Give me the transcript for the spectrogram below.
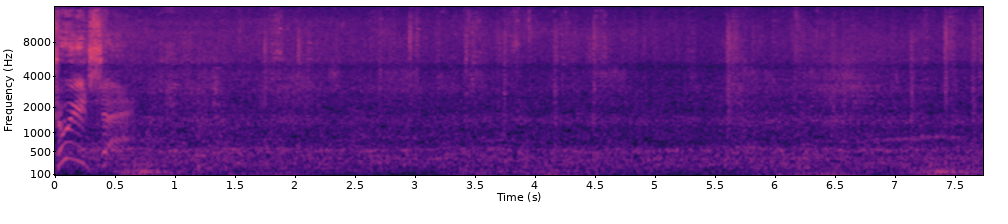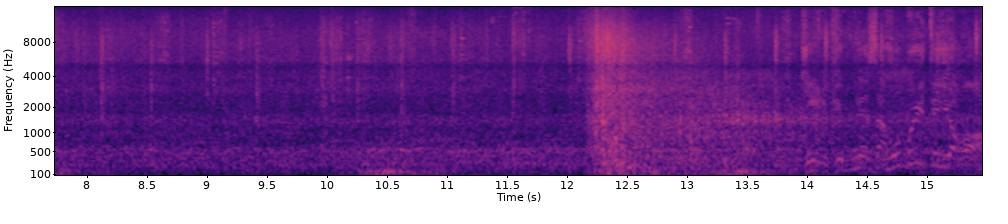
Швидше. Тільки б не загубити його.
